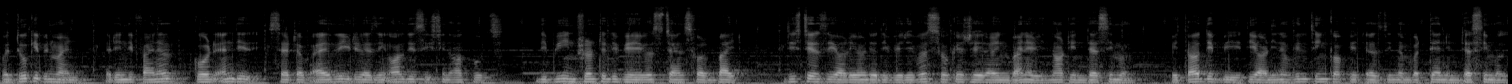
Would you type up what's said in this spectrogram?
But do keep in mind that in the final code and the setup, I will be utilizing all these 16 outputs. The B in front of the variable stands for byte. This tells the Arduino that the variables showcased here are in binary, not in decimal. Without the B, the Arduino will think of it as the number 10 in decimal.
